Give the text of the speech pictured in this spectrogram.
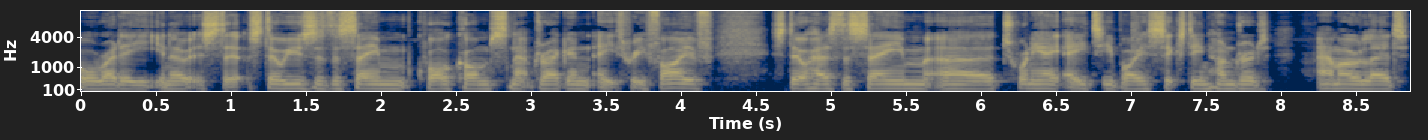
already. You know, it st- still uses the same Qualcomm Snapdragon 835, still has the same 2880 uh, by 1600 AMOLED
